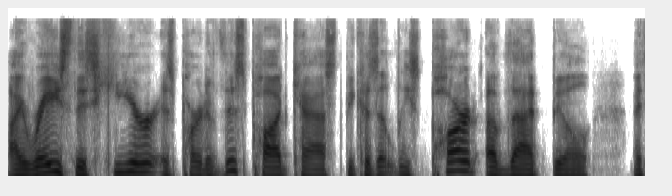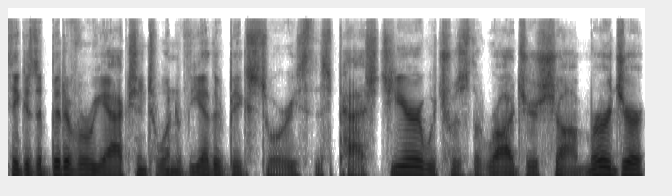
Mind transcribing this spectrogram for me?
I raise this here as part of this podcast because at least part of that bill, I think, is a bit of a reaction to one of the other big stories this past year, which was the Rogers Shaw merger.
